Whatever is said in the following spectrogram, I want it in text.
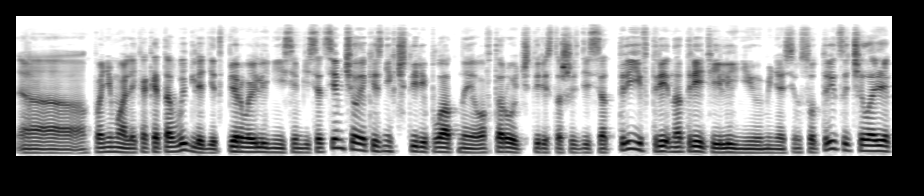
понимали, как это выглядит. В первой линии 77 человек, из них 4 платные, во второй 463, в три, на третьей линии у меня 730 человек,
